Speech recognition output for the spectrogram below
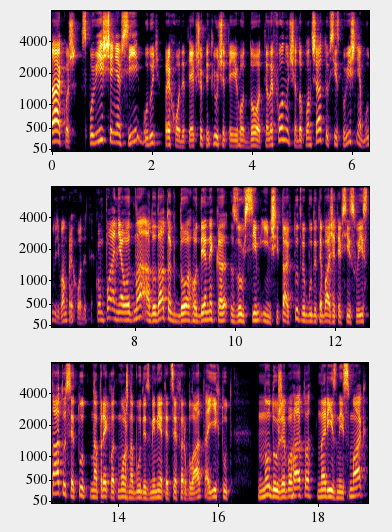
Також сповіщення всі будуть приходити. Якщо підключите його до телефону чи до планшету, всі сповіщення будуть вам приходити. Компанія одна, а додаток до годинника зовсім інший. Так, тут ви будете бачити всі свої статуси. Тут, наприклад, можна буде змінити циферблат, а їх тут ну дуже багато на різний смак.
